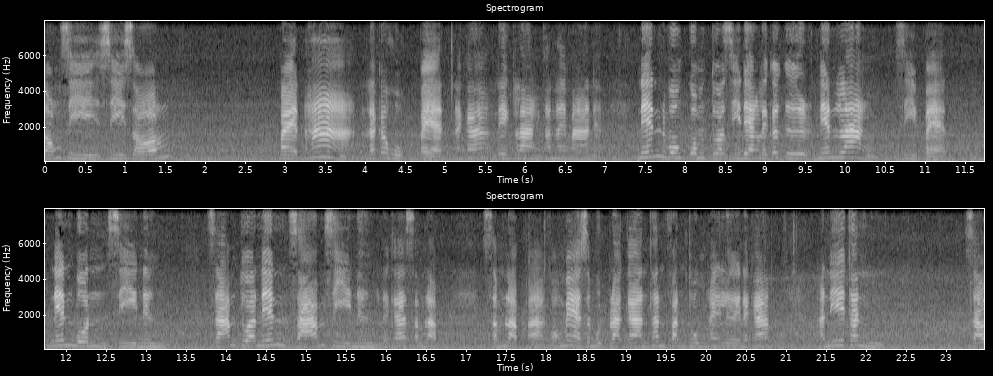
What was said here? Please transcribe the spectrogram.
สองสี่สี่สองแปดห้าแล้วก็หกแปดนะคะ เลขล่างท่านให้มาเนี่ย เน้นวงกลมตัวสีแดงเลยก็คือ เน้นล่างสี่แปดเน้นบนสี่หนึ่งสามตัวเน้นสามสี่หนึ่งนะคะสำหรับสำหรับอของแม่สมุดปราการท่านฟันธงให้เลยนะคะ อันนี้ท่าน สาว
